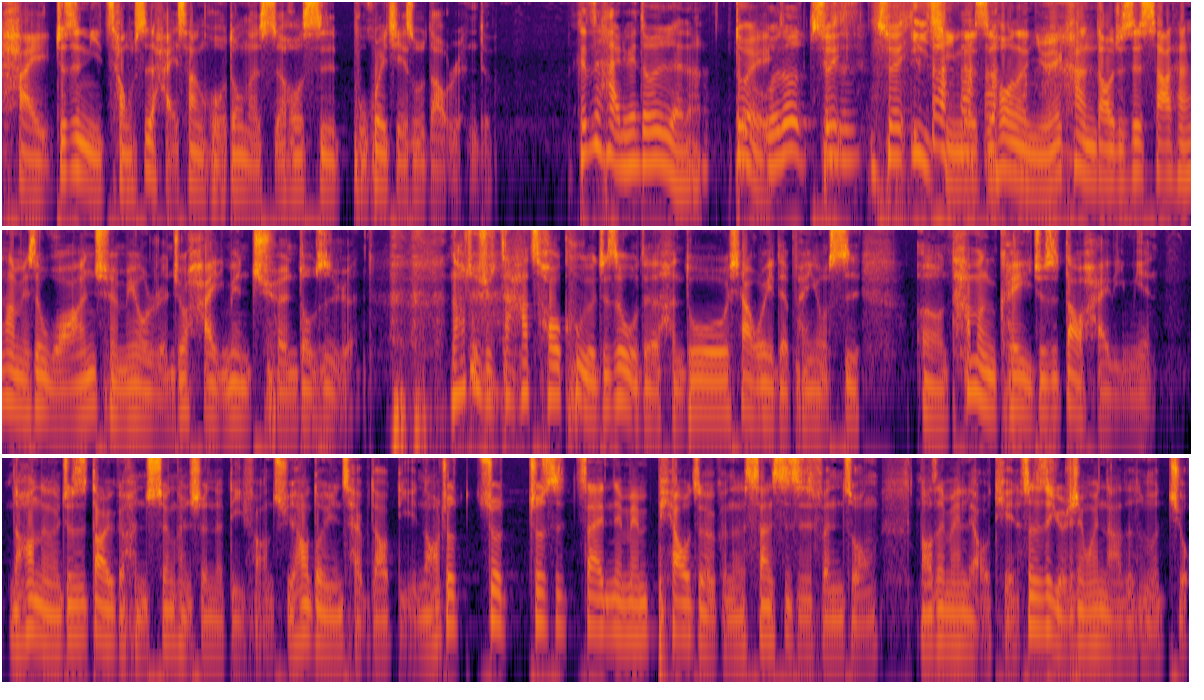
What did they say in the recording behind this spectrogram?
海就是你从事海上活动的时候是不会接触到人的。可是海里面都是人啊！对，我说，所以所以疫情的时候呢，你会看到就是沙滩上面是完全没有人，就海里面全都是人，然后就觉得大家超酷的。就是我的很多夏威夷的朋友是，呃，他们可以就是到海里面。然后呢，就是到一个很深很深的地方去，然后都已经踩不到底，然后就就就是在那边飘着，可能三四十分钟，然后在那边聊天，甚至有些人会拿着什么酒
